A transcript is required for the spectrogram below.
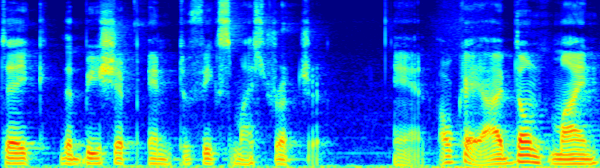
take the bishop and to fix my structure. And okay, I don't mind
